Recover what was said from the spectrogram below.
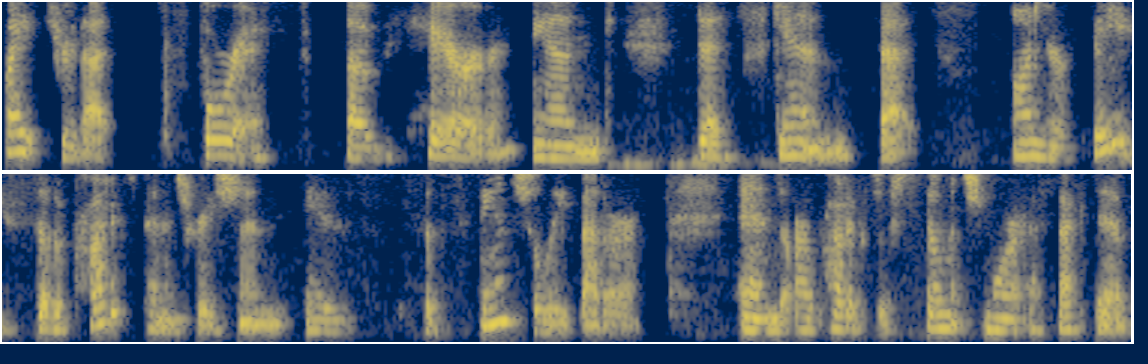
fight through that forest of hair and dead skin that's on your face. So the product penetration is substantially better. And our products are so much more effective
